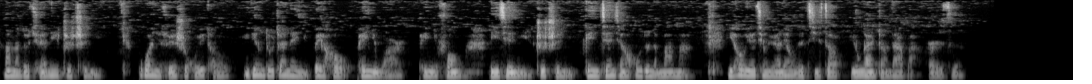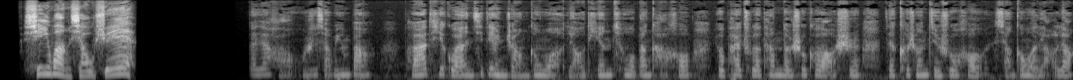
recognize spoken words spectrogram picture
妈妈都全力支持你。不管你随时回头，一定都站在你背后，陪你玩，陪你疯，理解你，支持你，给你坚强后盾的妈妈。以后也请原谅我的急躁，勇敢长大吧，儿子。”希望小学。大家好，我是小冰棒。普拉提馆季店长跟我聊天，催我办卡后，又派出了他们的授课老师，在课程结束后想跟我聊聊。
